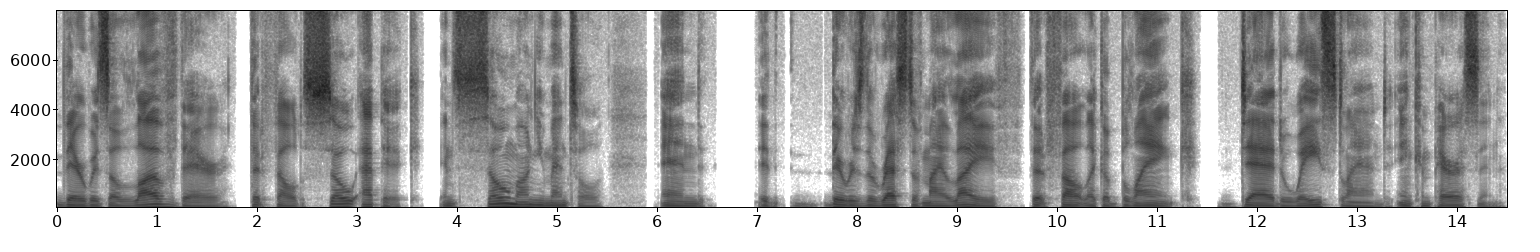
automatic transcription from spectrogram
there was a love there that felt so epic and so monumental. And it, there was the rest of my life that felt like a blank, dead wasteland in comparison.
